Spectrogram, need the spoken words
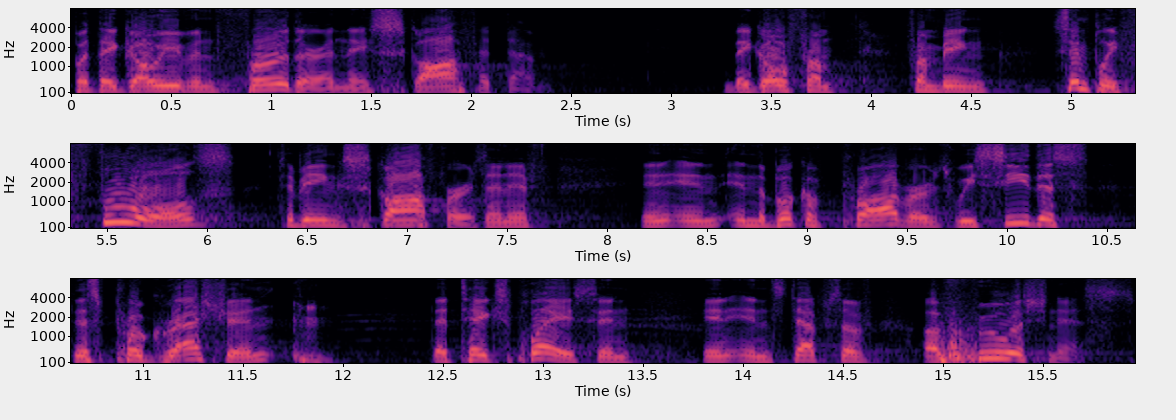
but they go even further and they scoff at them. They go from, from being simply fools to being scoffers. And if in, in, in the book of Proverbs, we see this, this progression that takes place in, in, in steps of, of foolishness.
